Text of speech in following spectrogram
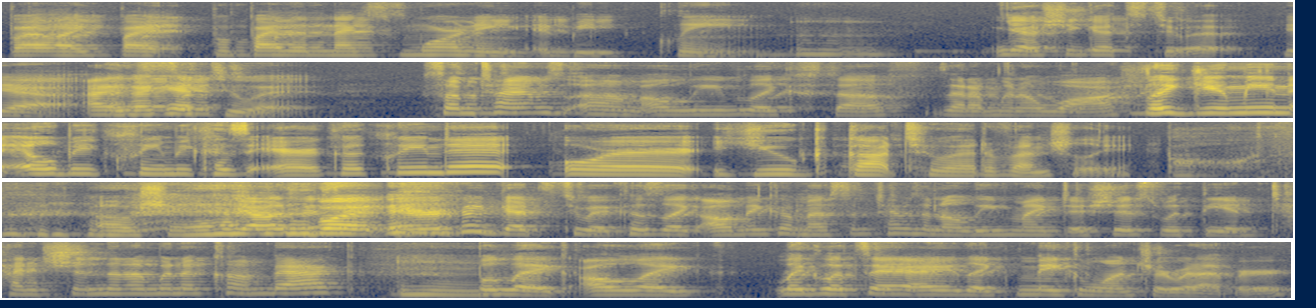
But like by but by the next morning it'd be clean. Yeah, she gets to it. Yeah, I like I get to it. Sometimes um I'll leave like stuff that I'm gonna wash. like you mean it'll be clean because Erica cleaned it, or you got to it eventually? Both. Oh shit! yeah, I was but- say, Erica gets to it because like I'll make a mess sometimes and I'll leave my dishes with the intention that I'm gonna come back. But like I'll like like let's say I like make lunch or whatever,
